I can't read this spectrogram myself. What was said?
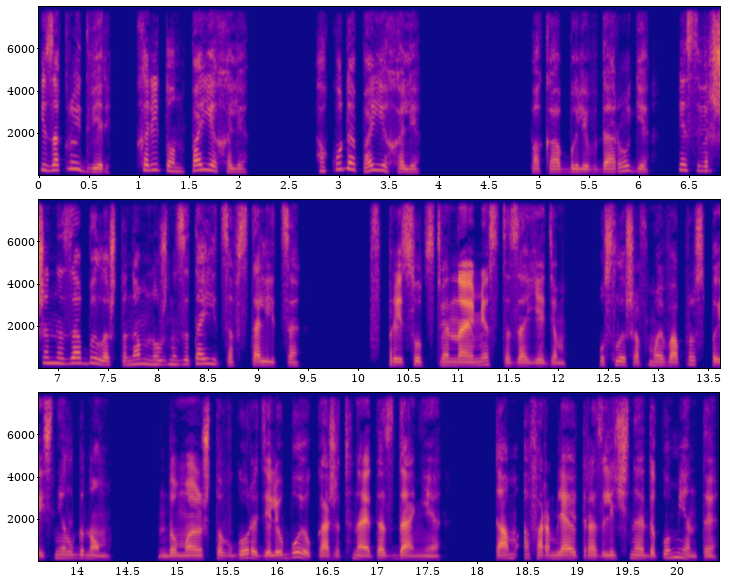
И закрой дверь. Харитон, поехали». «А куда поехали?» Пока были в дороге, я совершенно забыла, что нам нужно затаиться в столице. «В присутственное место заедем», — услышав мой вопрос, пояснил гном. «Думаю, что в городе любой укажет на это здание. Там оформляют различные документы.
